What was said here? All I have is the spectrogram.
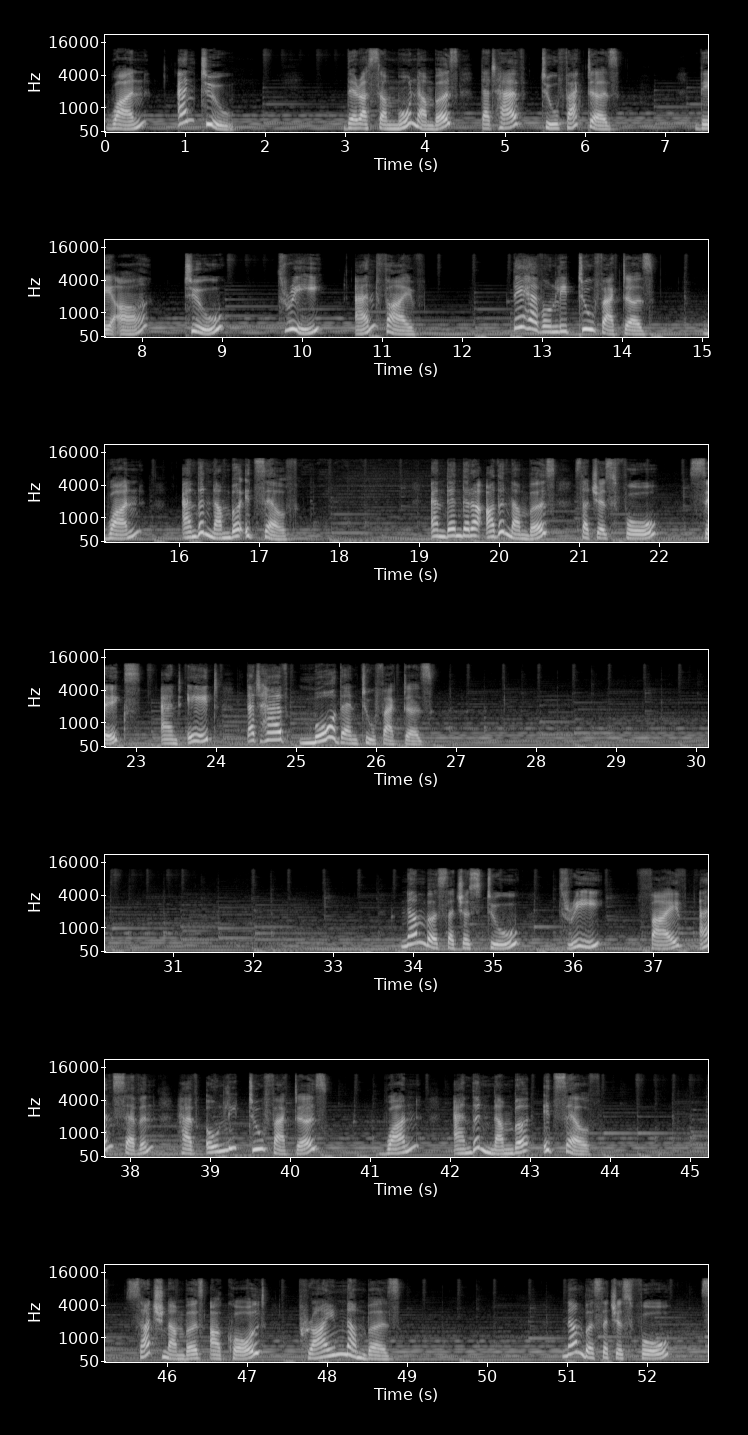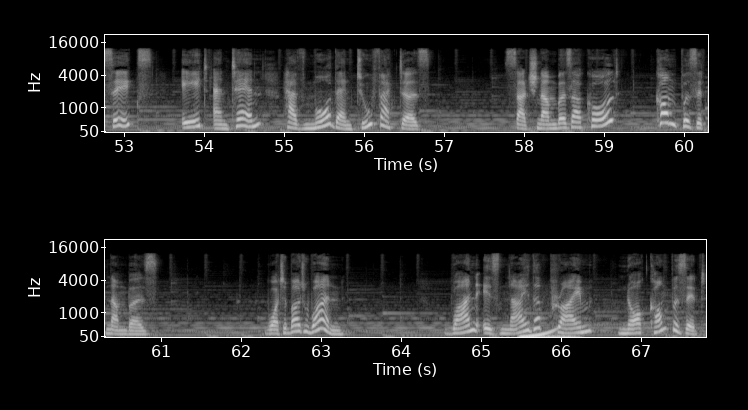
1 and 2. There are some more numbers that have two factors. They are 2, 3 and 5. They have only two factors 1 and the number itself. And then there are other numbers such as 4, 6, and 8 that have more than two factors. Numbers such as 2, 3, 5, and 7 have only two factors 1 and the number itself. Such numbers are called prime numbers. Numbers such as 4, 6, 8 and 10 have more than two factors. Such numbers are called composite numbers. What about 1? 1 is neither prime nor composite.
